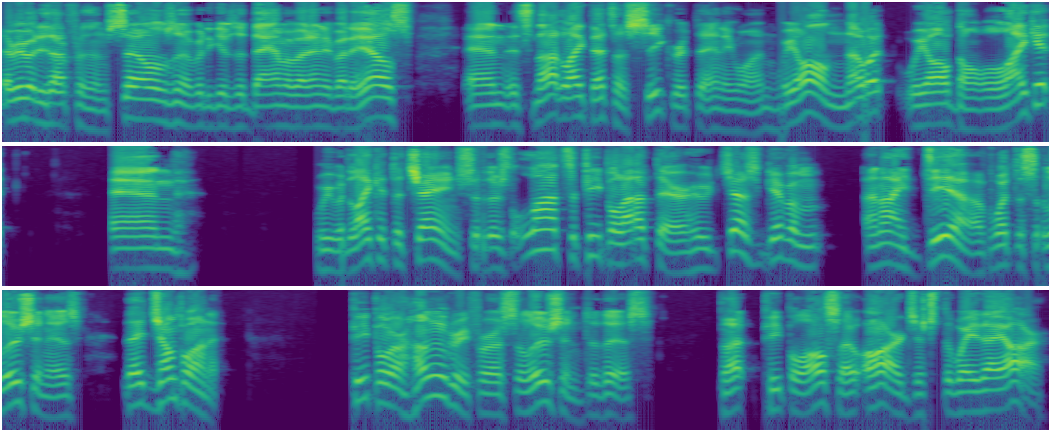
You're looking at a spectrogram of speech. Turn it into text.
Everybody's out for themselves. Nobody gives a damn about anybody else. And it's not like that's a secret to anyone. We all know it. We all don't like it. And we would like it to change. So there's lots of people out there who just give them an idea of what the solution is, they jump on it. People are hungry for a solution to this, but people also are just the way they are.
